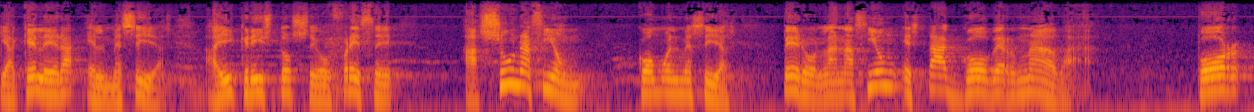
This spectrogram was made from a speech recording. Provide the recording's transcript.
que aquel era el Mesías. Ahí Cristo se ofrece a su nación como el Mesías. Pero la nación está gobernada por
